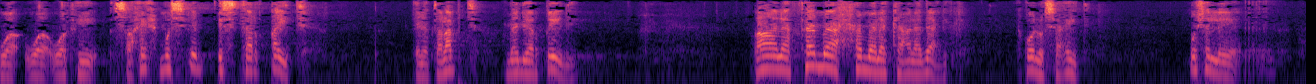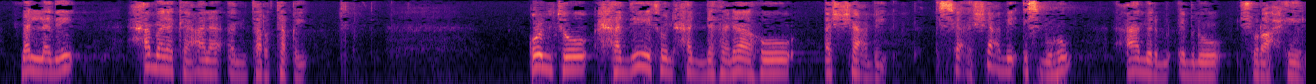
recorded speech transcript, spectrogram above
و و وفي صحيح مسلم استرقيت. يعني طلبت من يرقيني. قال فما حملك على ذلك؟ يقول سعيد. وش اللي ما الذي حملك على أن ترتقي؟ قلت حديث حدثناه الشعبي. الشعبي اسمه عامر بن شراحيل.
